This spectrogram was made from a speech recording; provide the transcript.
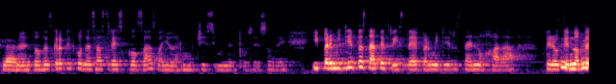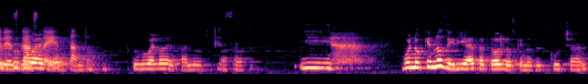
Claro. Entonces creo que con esas tres cosas va a ayudar muchísimo en el proceso de... Y permitirte estarte triste, permitirte estar enojada, pero que no te desgaste tanto. Tu duelo de salud. Y bueno, ¿qué nos dirías a todos los que nos escuchan?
